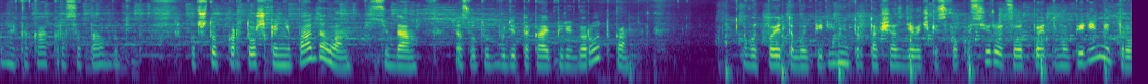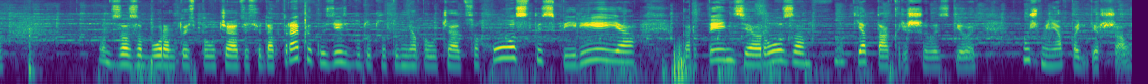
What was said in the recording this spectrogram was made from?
Ой, какая красота будет. Вот чтобы картошка не падала сюда. Сейчас вот тут будет такая перегородка. Вот по этому периметру. Так, сейчас девочки сфокусируются. Вот по этому периметру. Вот за забором. То есть получается сюда к трапику. Здесь будут вот у меня получается хосты, спирея, гортензия, роза. Вот я так решила сделать. Муж меня поддержал.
